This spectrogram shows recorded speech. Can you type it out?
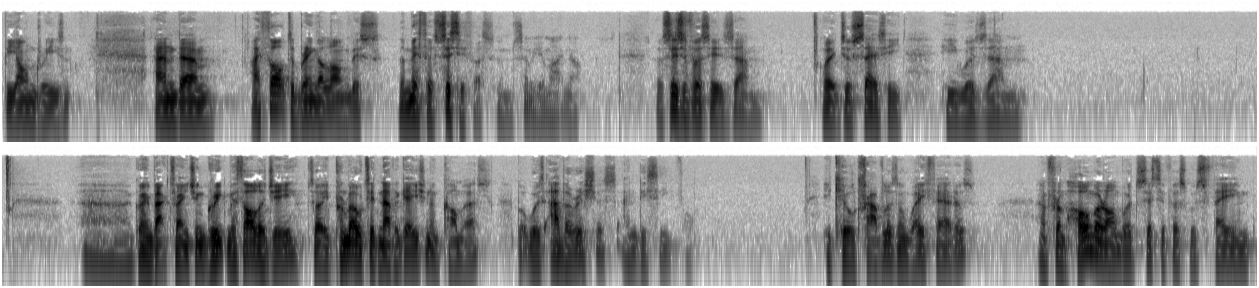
beyond reason. And um, I thought to bring along this the myth of Sisyphus, whom some of you might know. So Sisyphus is, um, well, it just says he, he was, um, uh, going back to ancient Greek mythology, so he promoted navigation and commerce, but was avaricious and deceitful. He killed travellers and wayfarers, and from Homer onwards, Sisyphus was famed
